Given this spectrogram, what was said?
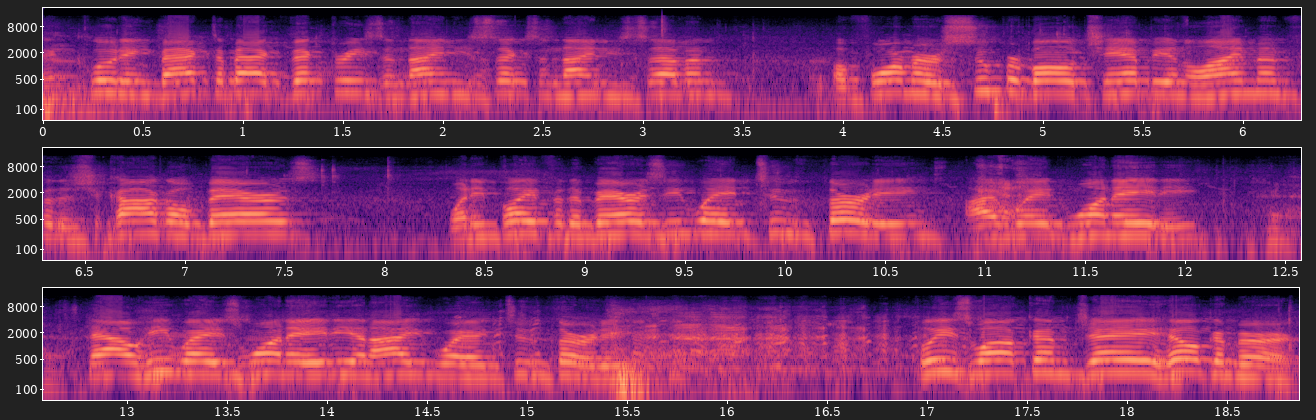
including back-to-back victories in 96 and 97. A former Super Bowl champion lineman for the Chicago Bears. When he played for the Bears, he weighed 230. I weighed 180. Now he weighs 180 and I weigh 230. Please welcome Jay Hilgenberg.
